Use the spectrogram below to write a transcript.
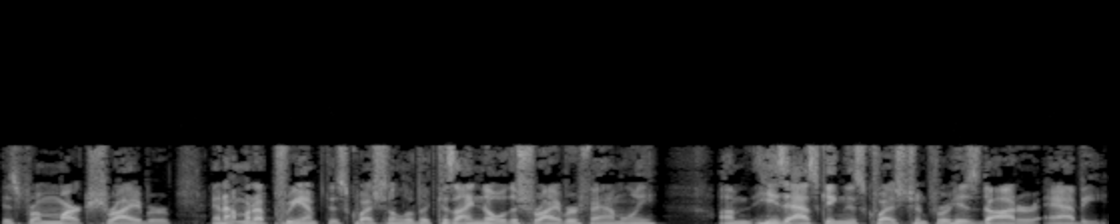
is from Mark Schreiber, and I'm going to preempt this question a little bit because I know the Schreiber family. Um, he's asking this question for his daughter, Abby.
